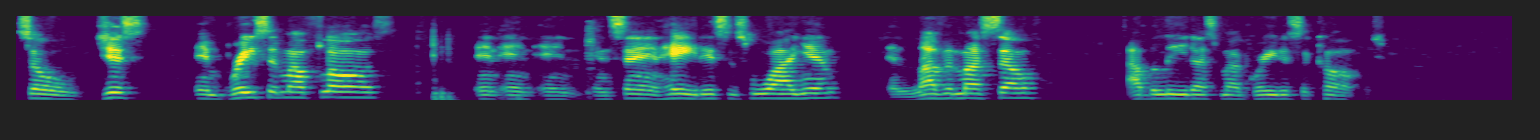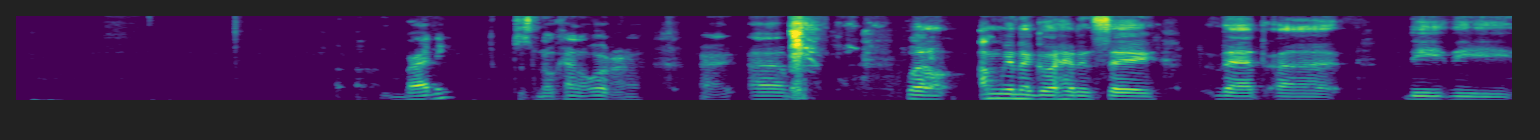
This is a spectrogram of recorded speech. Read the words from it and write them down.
So just embracing my flaws and and and and saying, "Hey, this is who I am," and loving myself, I believe that's my greatest accomplishment. Bradley. just no kind of order, huh? All right. Um, well, I'm gonna go ahead and say that uh, the the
